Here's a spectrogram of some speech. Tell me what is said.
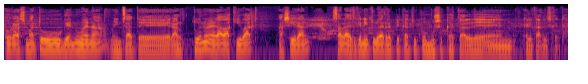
hor asmatu genuena, behintzat eh, erartuen erabaki bat hasieran zala ez genitula errepikatuko musika taldeen elkarrizketak.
